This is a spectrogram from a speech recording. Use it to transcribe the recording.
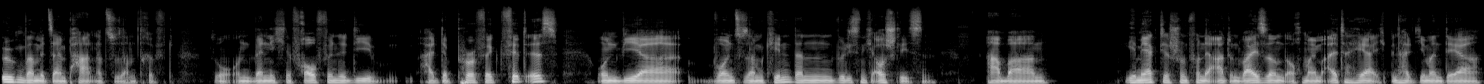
irgendwann mit seinem Partner zusammen trifft. So, und wenn ich eine Frau finde, die halt der Perfect Fit ist und wir wollen zusammen Kind, dann würde ich es nicht ausschließen. Aber ihr merkt ja schon von der Art und Weise und auch meinem Alter her, ich bin halt jemand, der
